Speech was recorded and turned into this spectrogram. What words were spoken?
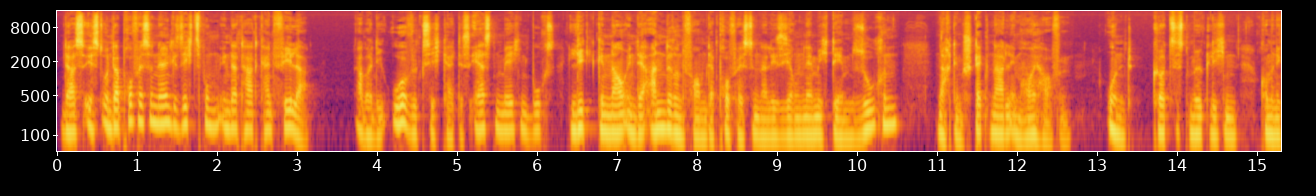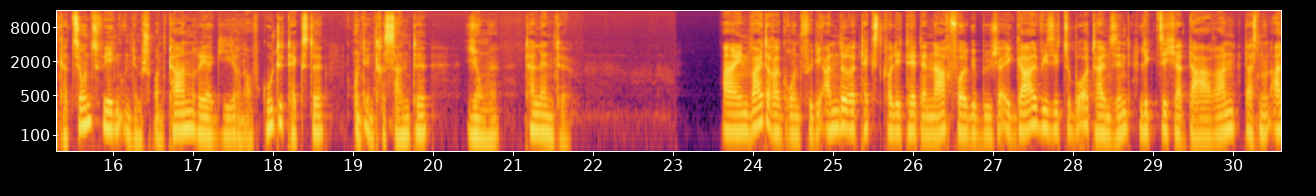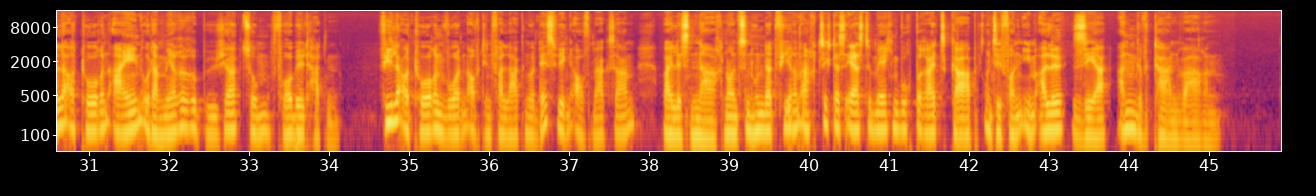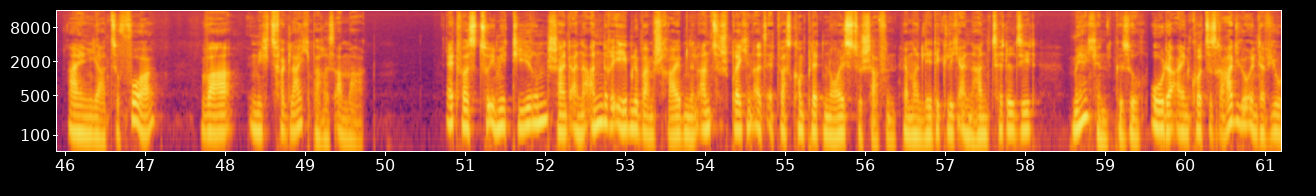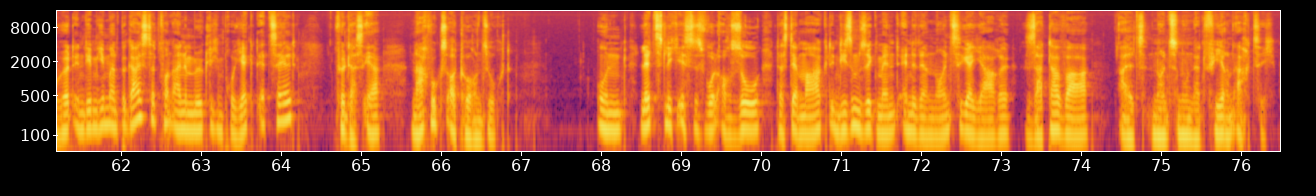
Das ist unter professionellen Gesichtspunkten in der Tat kein Fehler, aber die Urwüchsigkeit des ersten Märchenbuchs liegt genau in der anderen Form der Professionalisierung, nämlich dem Suchen nach dem Stecknadel im Heuhaufen und kürzestmöglichen Kommunikationswegen und dem spontanen Reagieren auf gute Texte und interessante junge Talente. Ein weiterer Grund für die andere Textqualität der Nachfolgebücher, egal wie sie zu beurteilen sind, liegt sicher daran, dass nun alle Autoren ein oder mehrere Bücher zum Vorbild hatten. Viele Autoren wurden auf den Verlag nur deswegen aufmerksam, weil es nach 1984 das erste Märchenbuch bereits gab und sie von ihm alle sehr angetan waren. Ein Jahr zuvor war nichts Vergleichbares am Markt. Etwas zu imitieren scheint eine andere Ebene beim Schreibenden anzusprechen, als etwas komplett Neues zu schaffen, wenn man lediglich einen Handzettel sieht, Märchen gesucht. Oder ein kurzes Radiointerview hört, in dem jemand begeistert von einem möglichen Projekt erzählt, für das er Nachwuchsautoren sucht. Und letztlich ist es wohl auch so, dass der Markt in diesem Segment Ende der 90er Jahre satter war als 1984.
